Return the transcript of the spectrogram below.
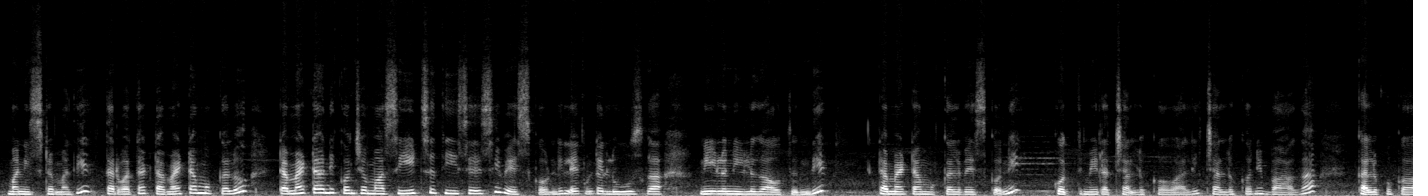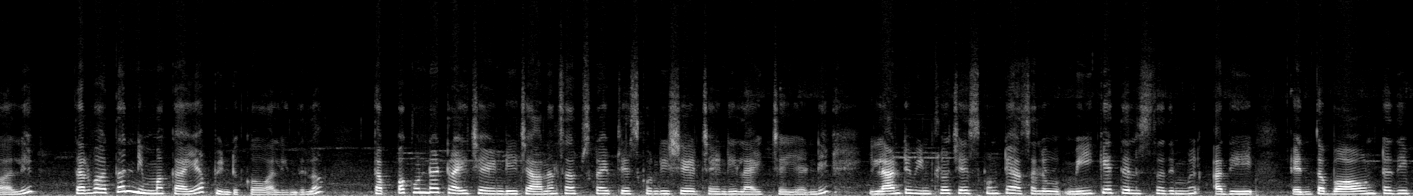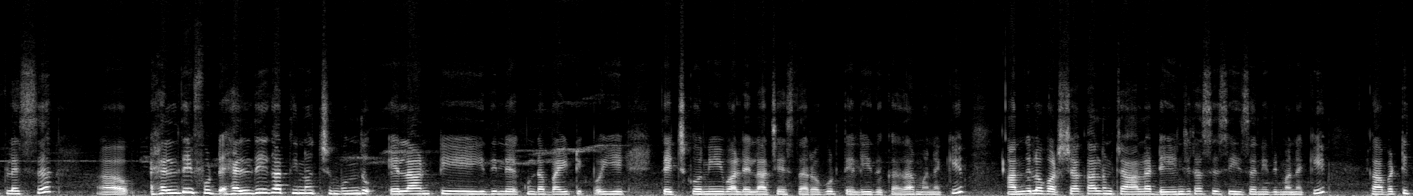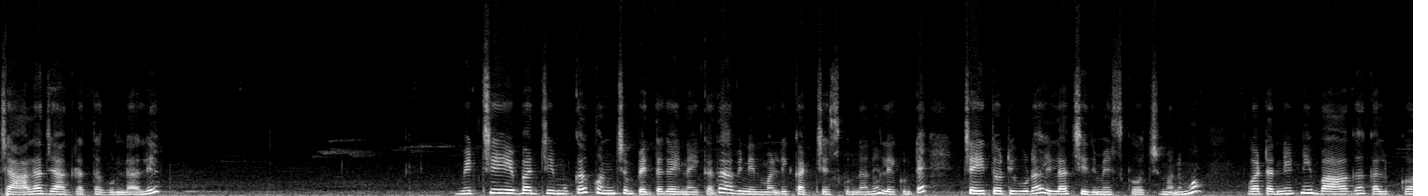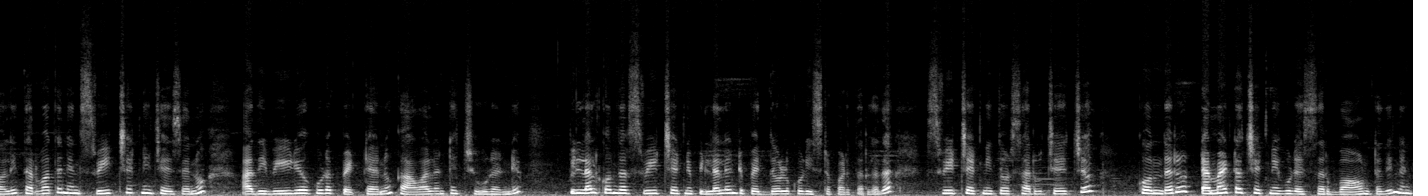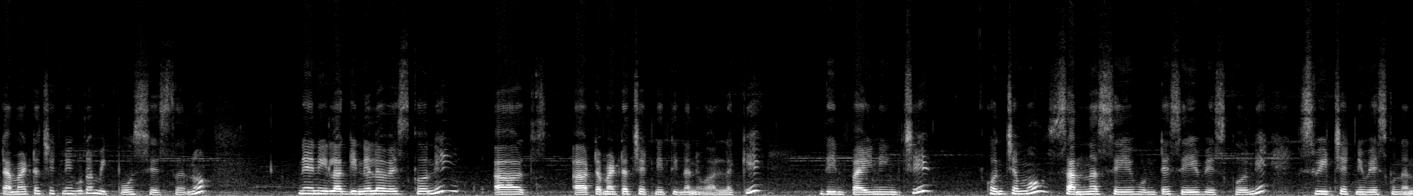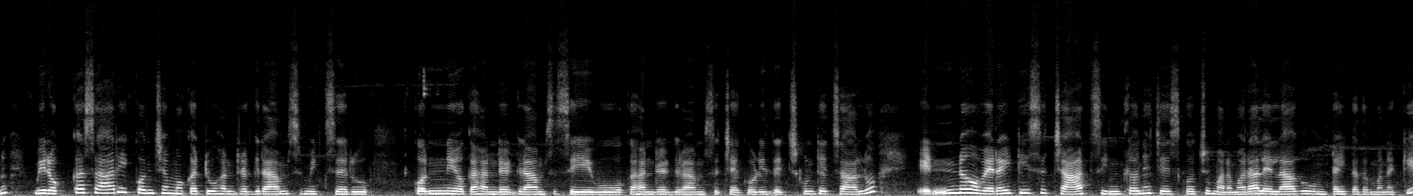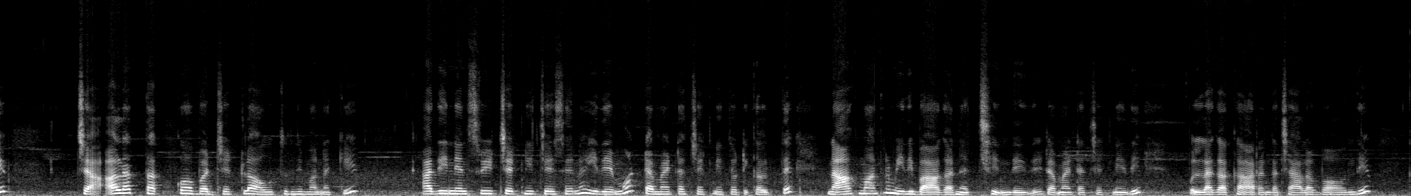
మన ఇష్టం అది. తర్వాత టమాటా ముక్కలు టమాటాని కొంచెం ఆ సీడ్స్ తీసేసి వేసుకోండి. లేకుంటే లూజ్గా నీళ్ళు నీళ్ళుగా అవుతుంది. టమాటా ముక్కలు వేసుకొని కొత్తిమీర చల్లుకోవాలి. చల్లుకొని బాగా కలుపుకోవాలి. తర్వాత నిమ్మకాయ పిండుకోవాలి ఇందులో. తప్పకుండా ట్రై చేయండి. ఛానల్ సబ్స్క్రైబ్ చేసుకోండి. షేర్ చేయండి. లైక్ చేయండి. ఇలాంటివి ఇంట్లో చేసుకుంటే అసలు మీకే తెలుస్తుంది అది ఎంత బాగుంటుంది. ప్లస్ హెల్దీ ఫుడ్ హెల్దీగా తినొచ్చు ముందు. ఎలాంటి ఇది లేకుండా బయటికి పోయి తెచ్చుకొని వాళ్ళు ఎలా చేస్తారో కూడా తెలియదు కదా మనకి. అందులో వర్షాకాలం చాలా డేంజరస్ సీజన్ ఇది మనకి. కాబట్టి చాలా జాగ్రత్తగా ఉండాలి. మిర్చి బజ్జీ ముక్కలు కొంచెం పెద్దగా అయినాయి కదా అవి నేను మళ్ళీ కట్ చేసుకున్నాను. లేకుంటే చేయితోటి కూడా ఇలా చిదిమేసుకోవచ్చు మనము. వాటన్నిటినీ బాగా కలుపుకోవాలి. తర్వాత నేను స్వీట్ చట్నీ చేశాను. అది వీడియో కూడా పెట్టాను. కావాలంటే చూడండి. పిల్లలు కొందరు స్వీట్ చట్నీ పిల్లలంటే పెద్దోళ్ళు కూడా ఇష్టపడతారు కదా. స్వీట్ చట్నీతో సర్వ్ చేయొచ్చు. కొందరు టమాటో చట్నీ కూడా వేస్తారు బాగుంటుంది. నేను టమాటో చట్నీ కూడా మీకు పోస్ట్ చేస్తాను. నేను ఇలా గిన్నెలో వేసుకొని టమాటో చట్నీ తినని వాళ్ళకి దీనిపైనుంచి కొంచెము సన్న సేవ్ ఉంటే సేవ్ వేసుకొని స్వీట్ చట్నీ వేసుకున్నాను. మీరు ఒక్కసారి కొంచెం ఒక టూ హండ్రెడ్ గ్రామ్స్ మిక్సరు కొన్ని ఒక హండ్రెడ్ గ్రామ్స్ సేవు ఒక హండ్రెడ్ గ్రామ్స్ చెకోడీలు తెచ్చుకుంటే చాలు. ఎన్నో వెరైటీస్ చాట్స్ ఇంట్లోనే చేసుకోవచ్చు. మరమరాలు ఎలాగూ ఉంటాయి కదా మనకి. చాలా తక్కువ బడ్జెట్లో అవుతుంది మనకి. అది నేను స్వీట్ చట్నీ చేశాను. ఇదేమో టమాటా చట్నీతోటి కలిపితే నాకు మాత్రం ఇది బాగా నచ్చింది. ఇది టమాటా చట్నీది. పుల్లగా కారంగా చాలా బాగుంది.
